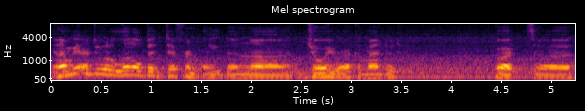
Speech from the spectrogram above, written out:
And I'm going to do it a little bit differently than uh, Joey recommended. But uh,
